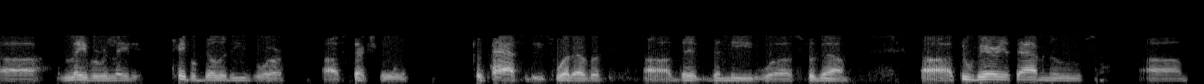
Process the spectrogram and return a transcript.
uh, labor-related capabilities or uh, sexual capacities, whatever uh, the, the need was for them. Uh, through various avenues, um,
